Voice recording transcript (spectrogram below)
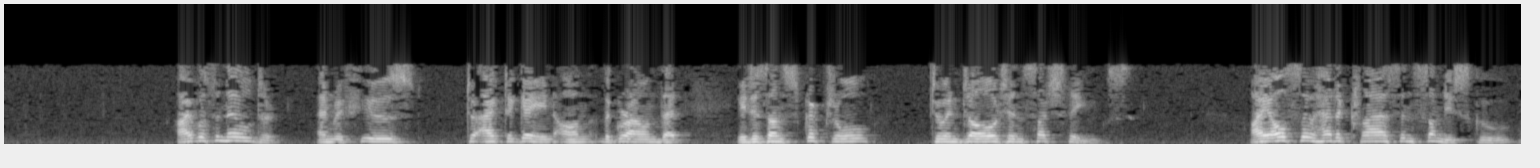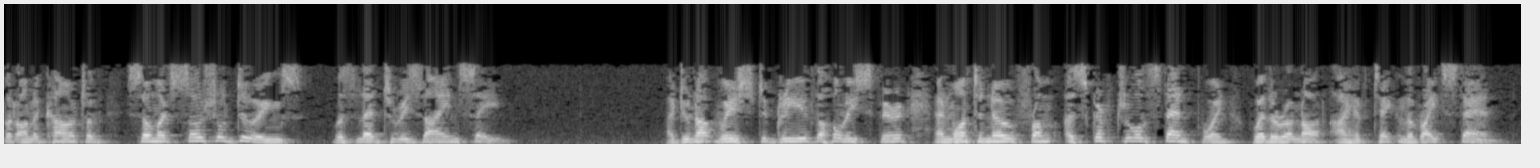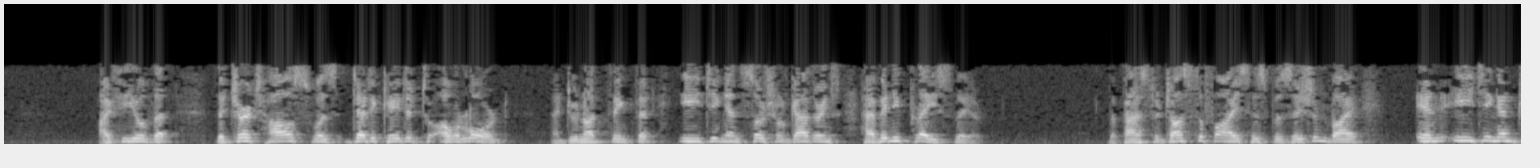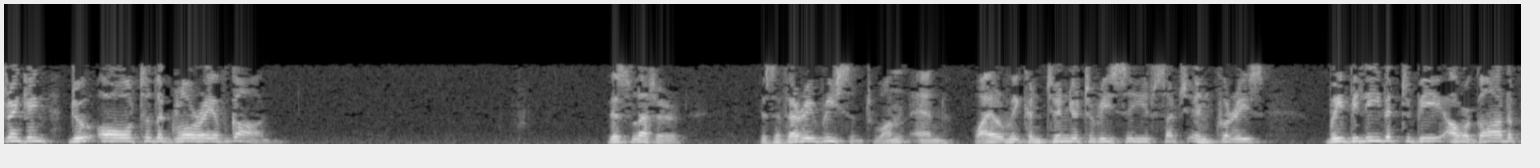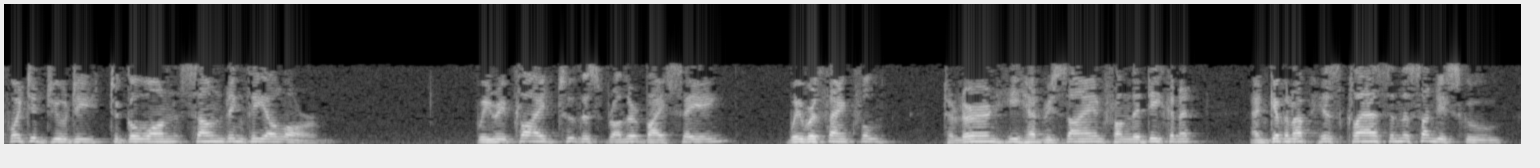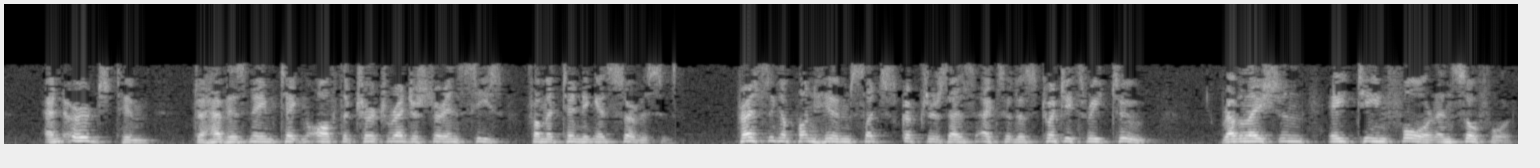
I was an elder and refused to act again on the ground that it is unscriptural to indulge in such things. I also had a class in Sunday school, but on account of so much social doings was led to resign same. I do not wish to grieve the Holy Spirit and want to know from a scriptural standpoint whether or not I have taken the right stand. I feel that the church house was dedicated to our Lord and do not think that eating and social gatherings have any place there. The pastor justifies his position by, in eating and drinking, do all to the glory of God. This letter is a very recent one, and while we continue to receive such inquiries, we believe it to be our God appointed duty to go on sounding the alarm. We replied to this brother by saying we were thankful to learn he had resigned from the deaconate and given up his class in the Sunday school, and urged him to have his name taken off the church register and cease from attending its services, pressing upon him such scriptures as Exodus 23:2, Revelation 18:4, and so forth.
